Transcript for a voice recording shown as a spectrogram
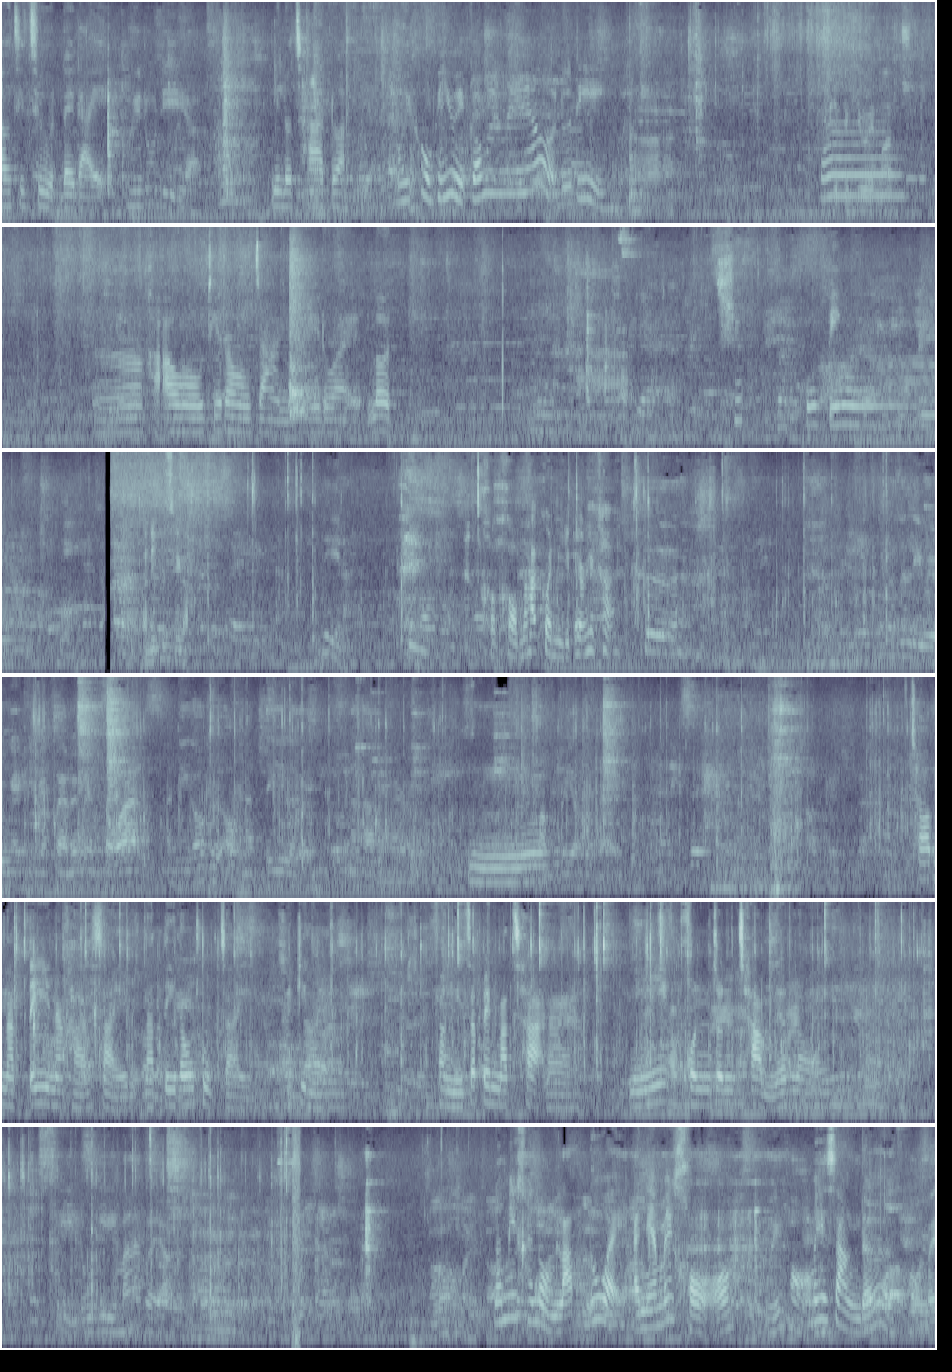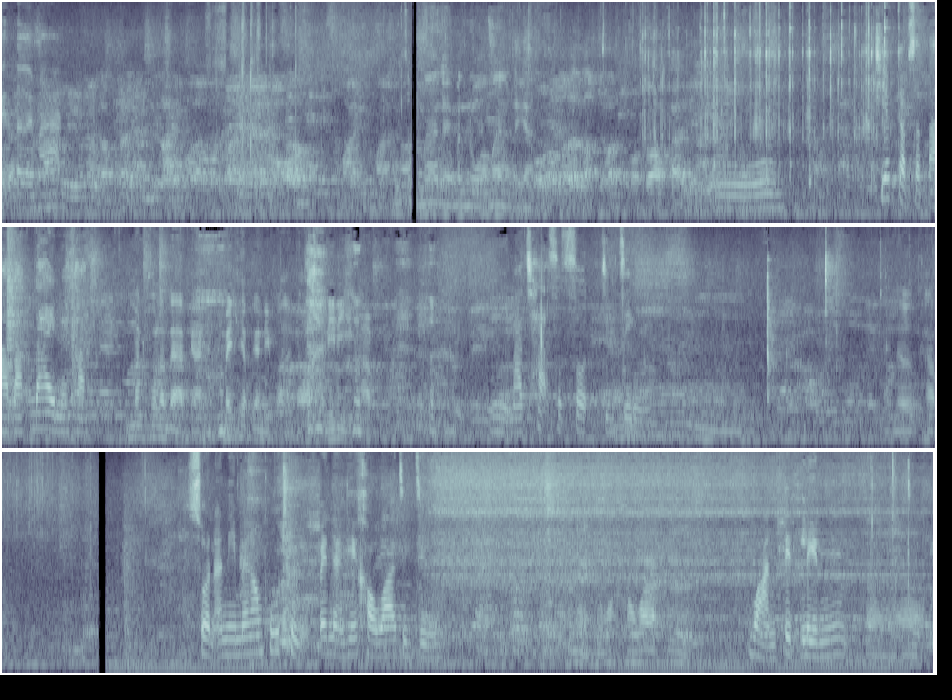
altitude ใดๆเฮ้ยดูดีอะ มีรสชาติด้วยโอ้ยของพี่หยุยก็มาแล้ว ดูดิ Thank you very much อ่าเขาเอาที่รองจานมาให้ด้วยเลิศนี่นะคะ ชิปปิ้งปิ้งอันนี้คือซิงอะดีนะ ขอขอมากกว่านี้ได้ไหมคะ คือเราจะรีวิวไงกินกาแฟไม่เป็นแต่ว่า อันนี้ก็คือออกนัตตี้เลยนะคะอืมความเปรี้ยวไปชอบนัตตี้นะคะใส่นัตตี้ต้องถูกใจน่ากินมากฝั่งนี้จะเป็นมัทฉะนะ นี่คนจนฉ่ำเรียบร้อย สีดูดีมากเลยอะแล้วมีขนมลับด้วย อันเนี้ยไม่ขอ อุ้ยหอมไม่สั่งเด้อ หอมใบเตยมากรู้สึกมากเลยมันนัวมากเลยอะเทียบกับสตาร์บัคได้ไหมคะมันคนละแบบกันไม่เทียบกันดีกว่าแต่ว่าอันนี้ดีครับ อืมมัทฉะสดๆ จริง เลิฟครับๆส่วนอันนี้ไม่ต้องพูดถึงเป็นอย่างที่เขาว่าจริงขนาดคือว่าเขาว่าคือๆ หวานติดลิ้น อ่า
